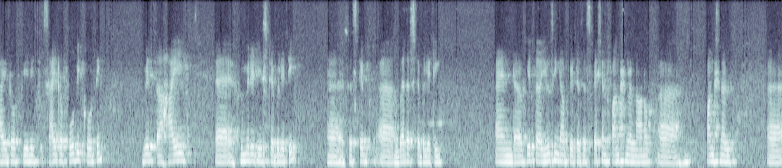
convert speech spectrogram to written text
hydrophilic hydrophobic coating with a high uh, humidity stability uh, so uh, weather stability and uh, with using of it as a special functional nano uh, functional uh,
